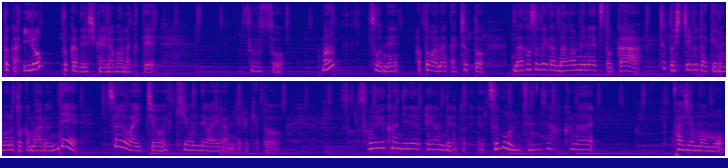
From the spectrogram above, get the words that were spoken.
とか色とかでしか選ばなくて。そうそう。まあそうね。あとはなんかちょっと長袖が長めのやつとかちょっと七分丈のものとかもあるんでそういうのは一応基本では選んでるけど。そうそういう感じで選んでるのでねズボン全然履かない。パジャマも。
